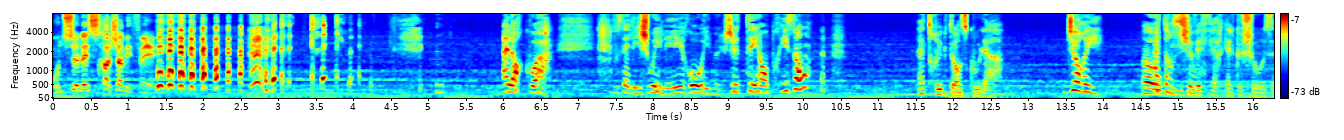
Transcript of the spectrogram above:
On ne se laissera jamais faire. Alors quoi? Vous allez jouer les héros et me jeter en prison? Un truc dans ce goût-là. Jory, oh attention. Oui, je vais faire quelque chose.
